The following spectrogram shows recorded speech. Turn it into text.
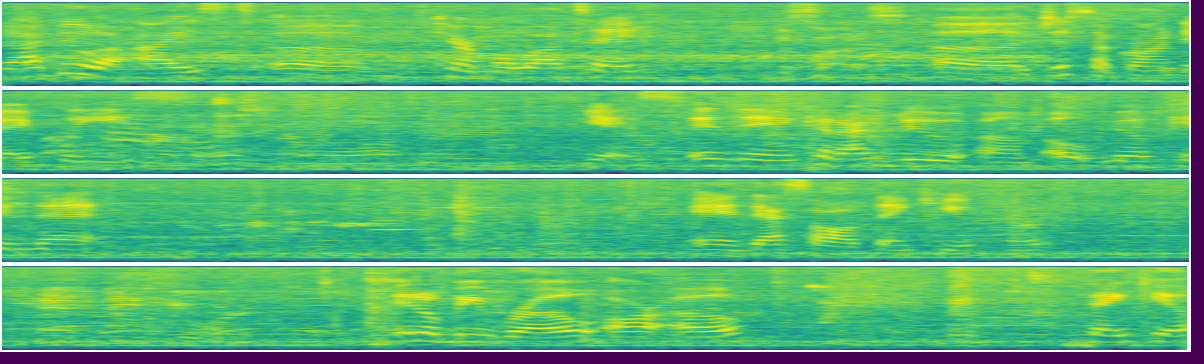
could I do an iced um, caramel latte? What size? Uh, just a grande, please. Ice caramel latte. Yes, and then could I do um, oat milk in that? And that's all. Thank you. Can't name your order. It'll be Ro R O. Thank you.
